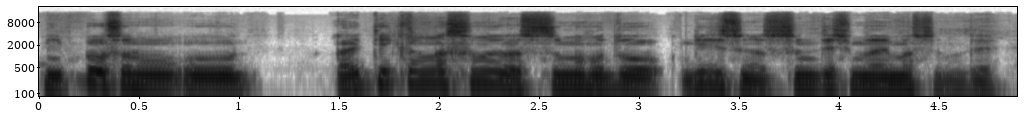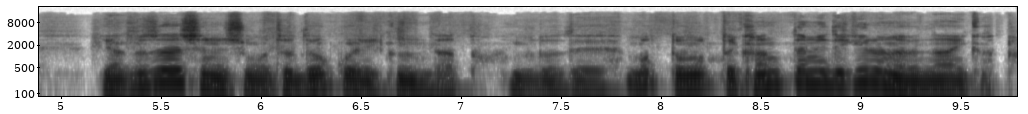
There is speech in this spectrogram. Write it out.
一方、その IT 化が進めば進むほど技術が進んでしまいますので、薬剤師の仕事はどこへ行くんだということで、もっともっと簡単にできるのではないかと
